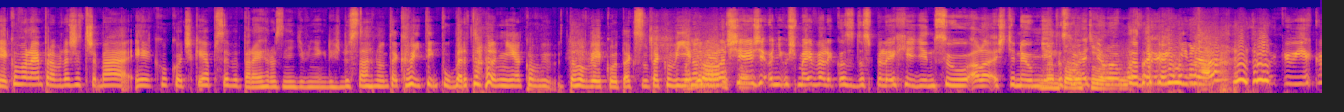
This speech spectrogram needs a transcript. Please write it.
Jako ono je pravda, že třeba i jako kočky a psy vypadají hrozně divně, když dosáhnou takový ty pubertální jako toho věku, tak jsou takový No jako... nejlepší je, že oni už mají velikost dospělých jedinců, ale ještě neumějí to své tělo. To takový, no. takový jako...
